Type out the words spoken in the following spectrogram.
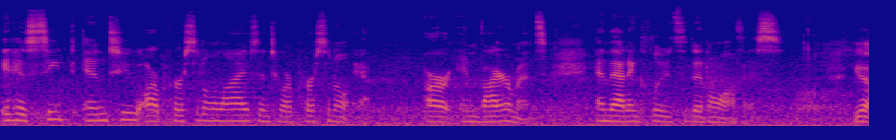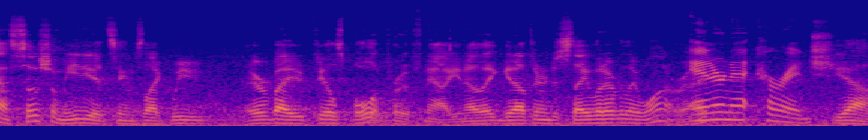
it has seeped into our personal lives, into our personal our environments, and that includes the dental office. Yeah, social media, it seems like we everybody feels bulletproof now. You know, they can get out there and just say whatever they want, right? Internet courage. yeah.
